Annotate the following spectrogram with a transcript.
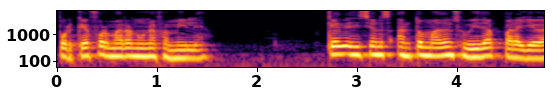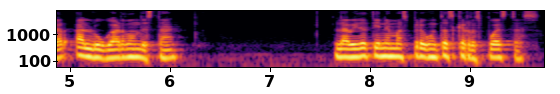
por qué formaron una familia, qué decisiones han tomado en su vida para llegar al lugar donde están. La vida tiene más preguntas que respuestas,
